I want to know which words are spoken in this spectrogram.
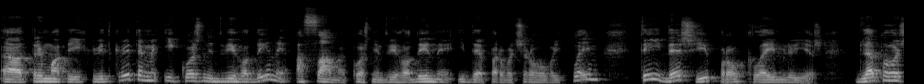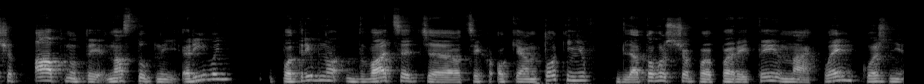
е, тримати їх відкритими, і кожні 2 години, а саме кожні 2 години йде первочерговий клейм, ти йдеш і проклеймлюєш. Для того, щоб апнути наступний рівень, потрібно 20 е, цих океан токенів. Для того, щоб перейти на клейм кожні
